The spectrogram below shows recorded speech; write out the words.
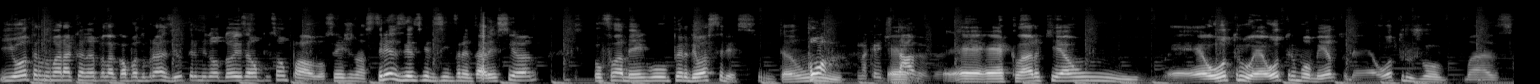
E outra no Maracanã pela Copa do Brasil, terminou 2 a 1 para o São Paulo. Ou seja, nas três vezes que eles se enfrentaram esse ano, o Flamengo perdeu as três. Então. Pô, inacreditável, é, é, é, claro que é um. É outro, é outro momento, né? É outro jogo. Mas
